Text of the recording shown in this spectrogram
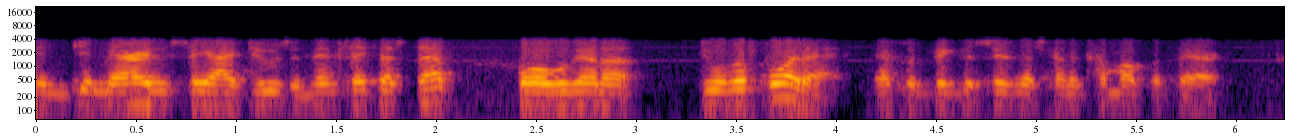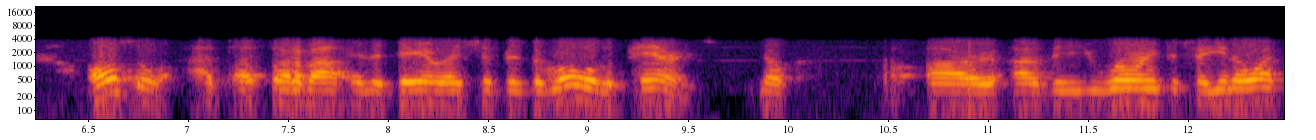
and get married and say I do's and then take that step, or we're going to do it before that? That's a big decision that's going to come up with there. Also, I, I thought about in the dating relationship is the role of the parents. You know, are are they willing to say, you know what,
